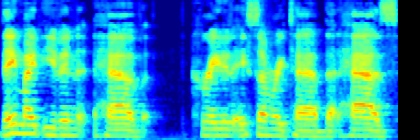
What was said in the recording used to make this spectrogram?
they might even have created a summary tab that has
